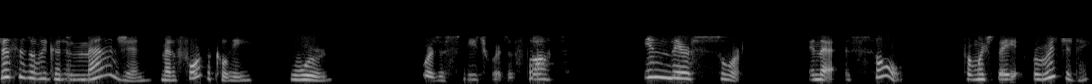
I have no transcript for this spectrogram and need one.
Just as we could imagine, metaphorically, words, words of speech, words of thought, in their source, in the soul from which they originate.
